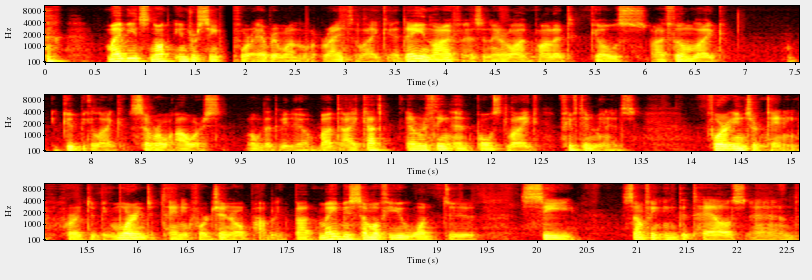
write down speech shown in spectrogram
Maybe it's not interesting for everyone, right? Like a day in life as an airline pilot goes, I film like, it could be like several hours of that video, but I cut everything and post like 15 minutes for entertaining, for it to be more entertaining for general public. But maybe some of you want to see something in details and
